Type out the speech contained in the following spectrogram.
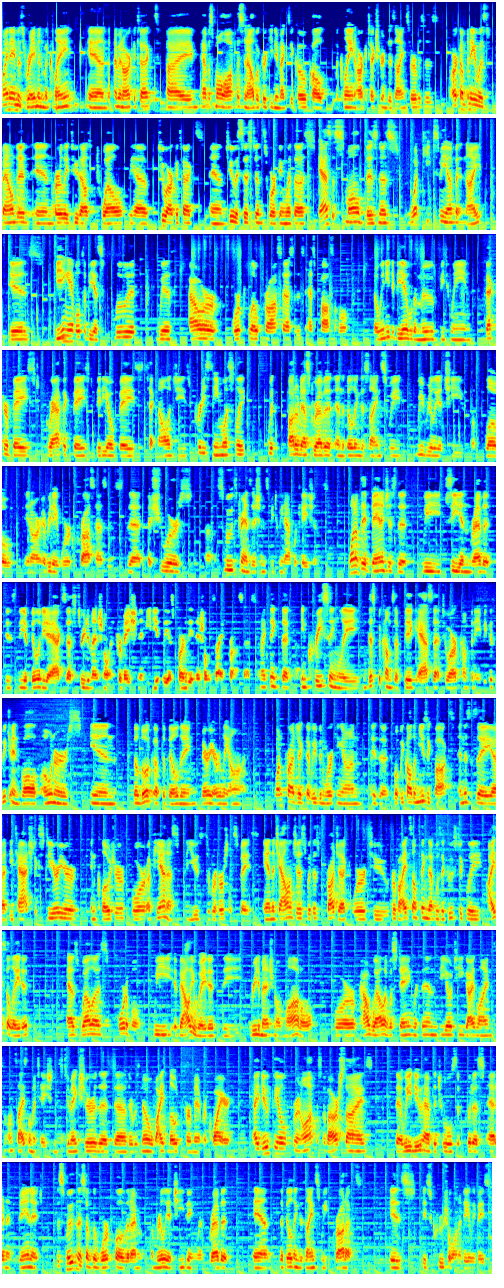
My name is Raimund McClain, and I'm an architect. I have a small office in Albuquerque, New Mexico called McClain Architecture and Design Services. Our company was founded in early 2012. We have two architects and two assistants working with us. As a small business, what keeps me up at night is being able to be as fluid with our workflow processes as possible. So we need to be able to move between vector-based, graphic-based, video-based technologies pretty seamlessly. With Autodesk Revit and the Building Design Suite, we really achieve a flow in our everyday work processes that assures uh, smooth transitions between applications. One of the advantages that we see in Revit is the ability to access three-dimensional information immediately as part of the initial design process. And I think that increasingly this becomes a big asset to our company because we can involve owners in the look of the building very early on one project that we've been working on is a, what we call the music box, and this is a uh, detached exterior enclosure for a pianist to use as a rehearsal space. And the challenges with this project were to provide something that was acoustically isolated as well as portable. We evaluated the three-dimensional model for how well it was staying within DOT guidelines on size limitations to make sure that uh, there was no wide load permit required. I do feel for an office of our size that we do have the tools that put us at an advantage. The smoothness of the workflow that I'm, I'm really achieving with Revit and the Building Design Suite products is, is crucial on a daily basis.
